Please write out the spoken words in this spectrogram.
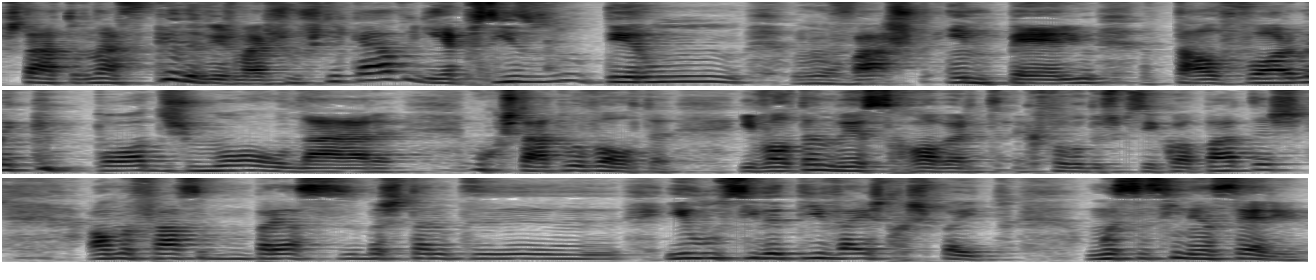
está a tornar-se cada vez mais sofisticado e é preciso ter um, um vasto império de tal forma que podes moldar o que está à tua volta. E voltando a esse Robert que falou dos psicopatas, há uma frase que me parece bastante elucidativa a este respeito. Um assassino em sério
